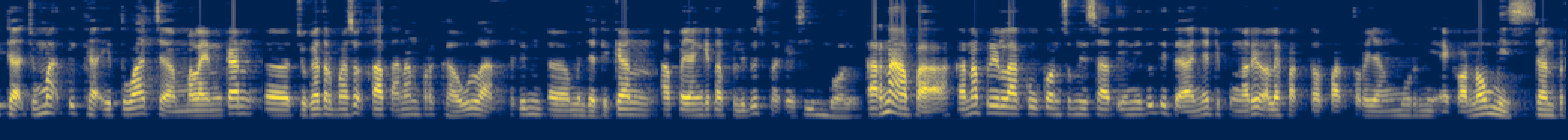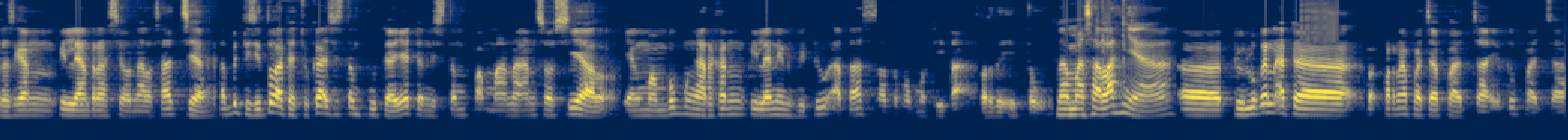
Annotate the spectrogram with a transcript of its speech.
tidak cuma tiga itu aja, melainkan uh, juga termasuk tatanan pergaulan. Jadi uh, menjadikan apa yang kita beli itu sebagai simbol. Karena apa? Karena perilaku konsumsi saat ini itu tidak hanya dipengaruhi oleh faktor-faktor yang murni ekonomis dan berdasarkan pilihan rasional saja, tapi di situ ada juga sistem budaya dan sistem pemanaan sosial yang mampu mengarahkan pilihan individu atas satu komoditas seperti itu. Nah masalahnya uh, dulu kan ada pernah baca-baca itu baca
